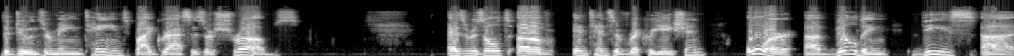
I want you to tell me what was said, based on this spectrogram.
The dunes are maintained by grasses or shrubs. As a result of intensive recreation or uh, building, these uh,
